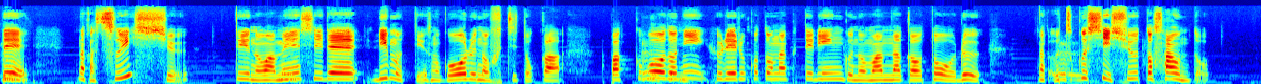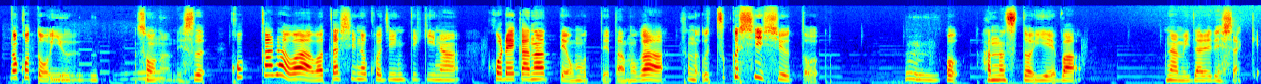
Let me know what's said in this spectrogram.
で、なんかスイッシュっていうのは名詞でリムっていうそのゴールの縁とかバックボードに触れることなくてリングの真ん中を通るなんか美しいシュートサウンドのことを言うそうなんです。こっからは私の個人的なこれかなって思ってたのがその美しいシュートうんを話すといえば波誰でしたっけ？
